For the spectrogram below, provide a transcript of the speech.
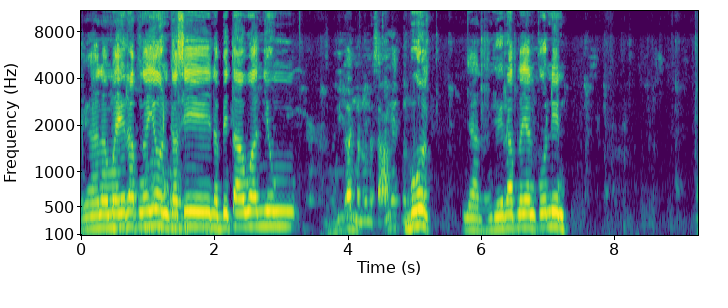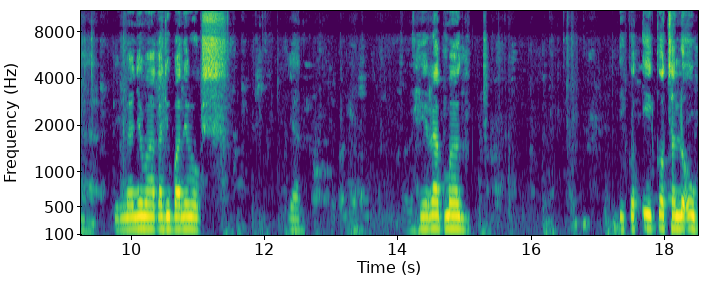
Lusot diri oh. Bakit? Yan ang mahirap ngayon kasi nabitawan yung Buhian man na sa angit. bolt. Yan, ang hirap na yan kunin. Ah, tingnan nyo mga kajubani rocks. Yan. Ang hirap mag ikot-ikot sa loob.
